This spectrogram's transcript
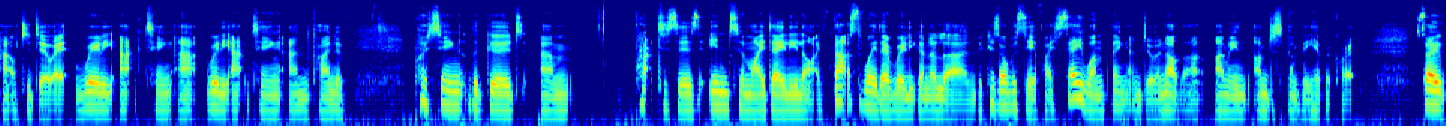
how to do it, really acting at, really acting and kind of putting the good um, practices into my daily life. That's the way they're really going to learn. Because obviously, if I say one thing and do another, I mean, I'm just a complete hypocrite. So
